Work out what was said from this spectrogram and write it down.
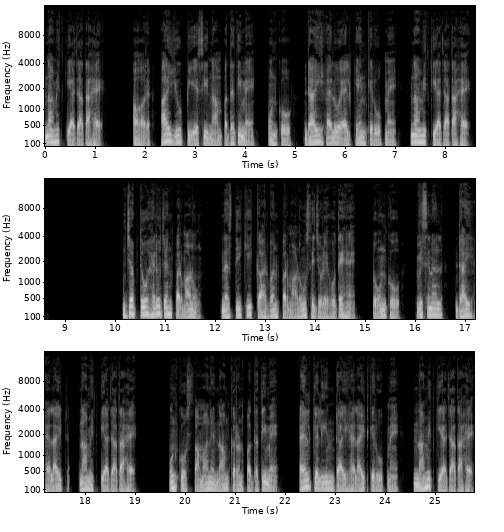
नामित किया जाता है और आईयूपीएसी नाम पद्धति में उनको डाई हेलो एल्केन के रूप में नामित किया जाता है। जब दो हेलोजन परमाणु नजदीकी कार्बन परमाणुओं से जुड़े होते हैं तो उनको विसिनल डाईहेलाइट नामित किया जाता है। उनको सामान्य नामकरण पद्धति में एल्केलिन डाईहेलाइट के रूप में नामित किया जाता है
